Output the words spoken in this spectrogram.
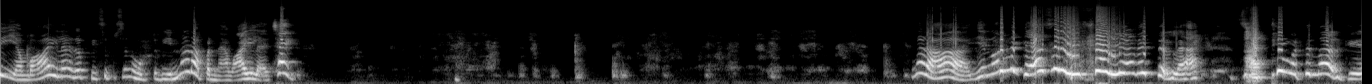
சீ என் வாயில ஏதோ பிசு பிசுன்னு ஒட்டுது. என்னடா பண்ண? வாயில. சை என்னடா? என்னோட கேசரி இருக்கா இல்லையானே தெரியல. சட்டி மட்டும்தான் இருக்கு.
